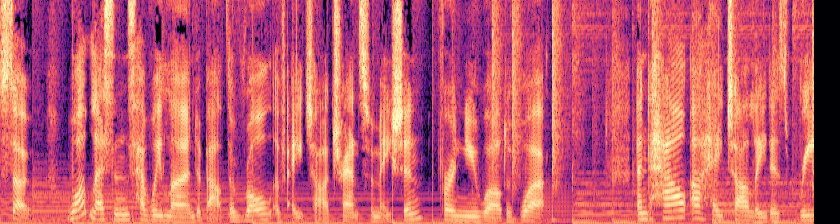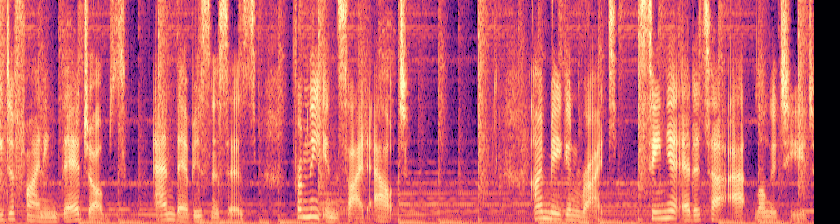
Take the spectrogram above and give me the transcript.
So, what lessons have we learned about the role of HR transformation for a new world of work? And how are HR leaders redefining their jobs and their businesses from the inside out? I'm Megan Wright, Senior Editor at Longitude,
